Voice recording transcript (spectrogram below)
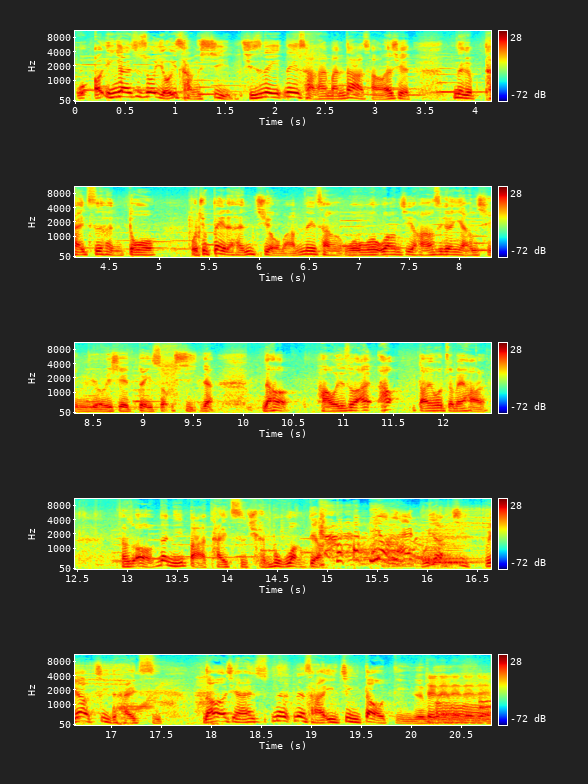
我，哦，应该是说有一场戏，其实那那一场还蛮大场，而且那个台词很多，我就背了很久嘛。那场我我忘记好像是跟杨琴有一些对手戏这样，然后好我就说哎好，导演我准备好了。他说哦，那你把台词全部忘掉，又来不要记不要记台词。然后而且还是那那场还一镜到底，对不对？对对对对对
